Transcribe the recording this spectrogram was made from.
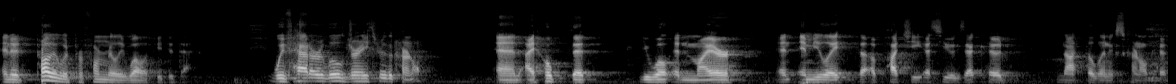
And it probably would perform really well if you did that. We've had our little journey through the kernel, and I hope that you will admire and emulate the Apache SU exec code, not the Linux kernel code.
